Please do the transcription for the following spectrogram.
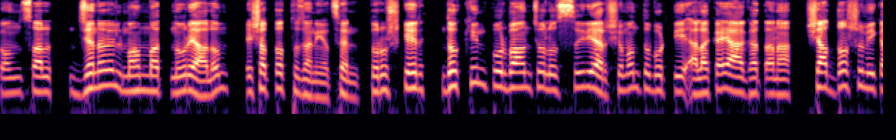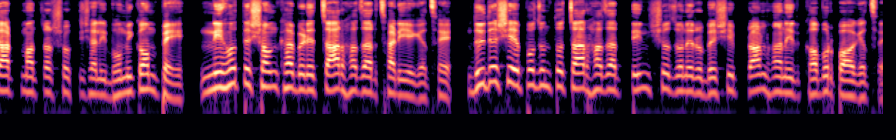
কনসাল জেনারেল মোহাম্মদ নূরে আলম এসব তথ্য জানিয়েছেন। তুরস্কের দক্ষিণ পূর্বাঞ্চল ও সিরিয়ার সীমান্তবর্তী এলাকায় আঘাত আনা সাত দশমিক আট মাত্রার শক্তিশালী ভূমিকম্পে নিহতের সংখ্যা বেড়ে চার হাজার ছাড়িয়ে গেছে। দুই দেশে এ পর্যন্ত চার হাজার তিনশো জনেরও বেশি প্রাণহানির খবর পাওয়া গেছে।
